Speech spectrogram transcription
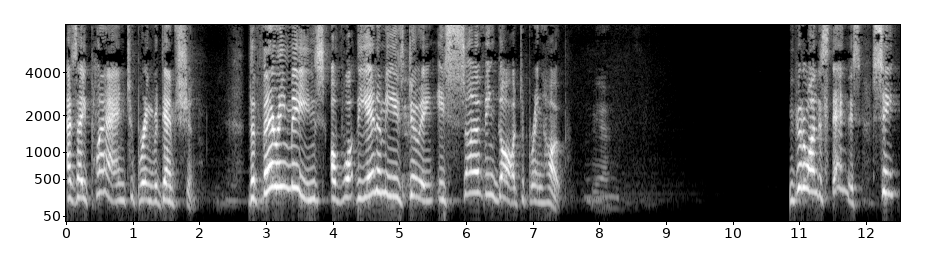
as a plan to bring redemption. The very means of what the enemy is doing is serving God to bring hope. Yeah. You've got to understand this. See,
